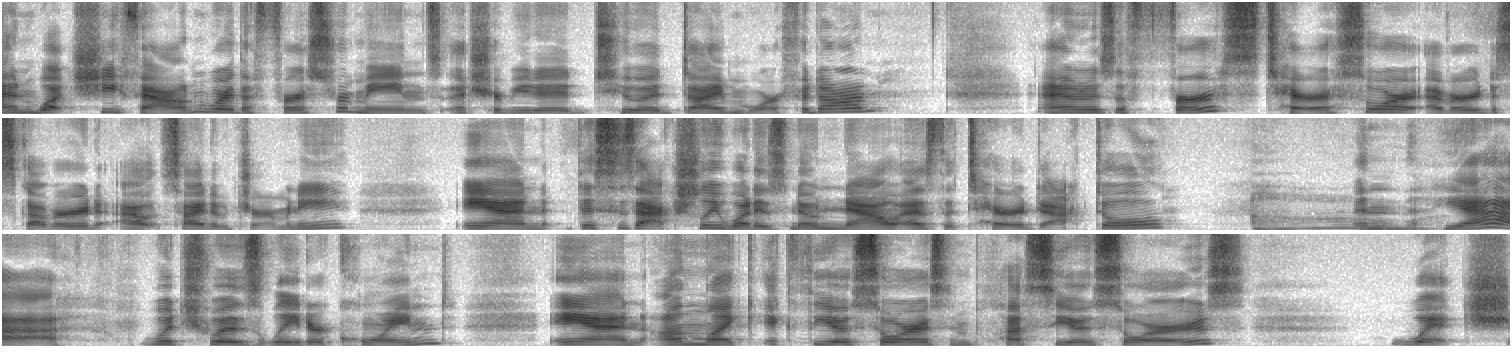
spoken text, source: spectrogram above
And what she found were the first remains attributed to a Dimorphodon. And it was the first pterosaur ever discovered outside of Germany. And this is actually what is known now as the pterodactyl. Oh. And yeah, which was later coined. And unlike ichthyosaurs and plesiosaurs, which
